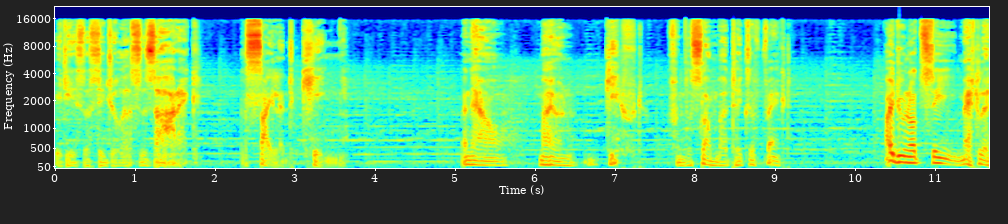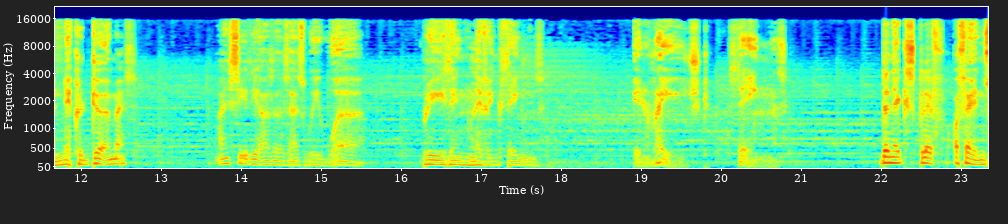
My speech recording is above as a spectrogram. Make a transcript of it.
it is the sigil of Szarekh, the Silent King. And now my own gift from the slumber takes effect. I do not see metal and necrodermis. I see the others as we were, breathing living things, enraged things. The next glyph offends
